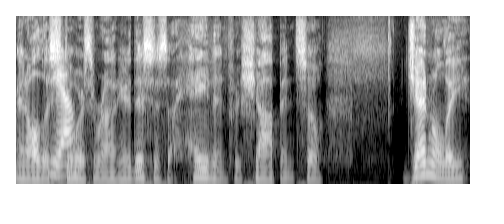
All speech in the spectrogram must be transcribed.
and all the yeah. stores around here. This is a haven for shopping. So generally,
